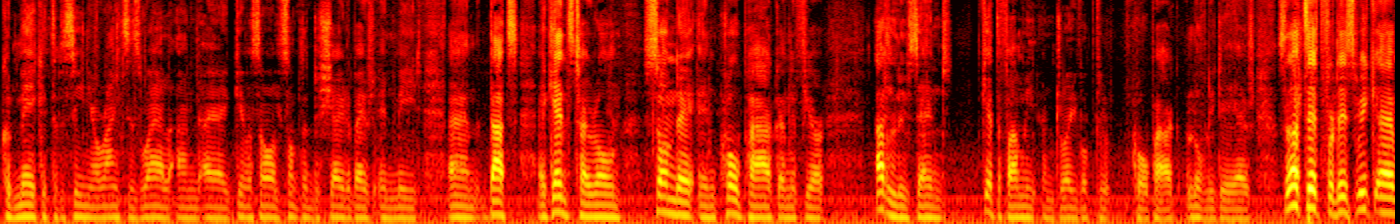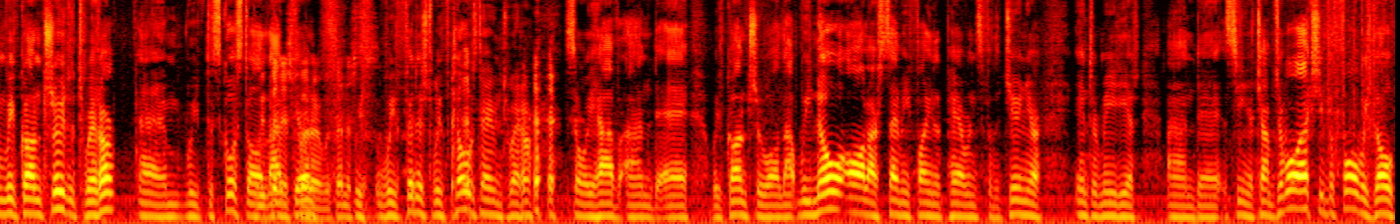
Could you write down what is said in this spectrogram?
could make it to the senior ranks as well and uh, give us all something to shout about in Meath um, that's against Tyrone Sunday in Croke Park and if you're at a loose end get the family and drive up to Croke Park. A lovely day out. So that's it for this week. Um, we've gone through to Twitter. Um, we've discussed all We that. finished Twitter, we finished We've, we've finished. We've closed down Twitter. so we have, and uh, we've gone through all that. We know all our semi-final pairings for the junior, intermediate, and uh, senior championship. Oh, actually, before we go,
